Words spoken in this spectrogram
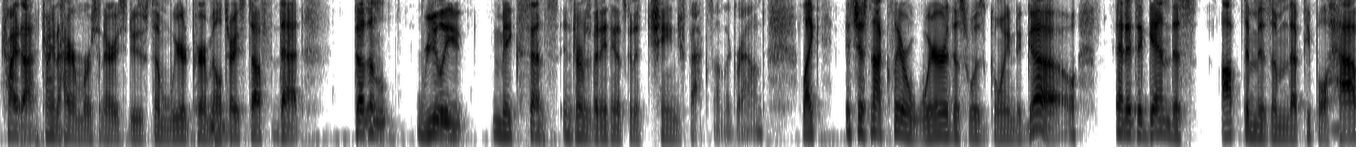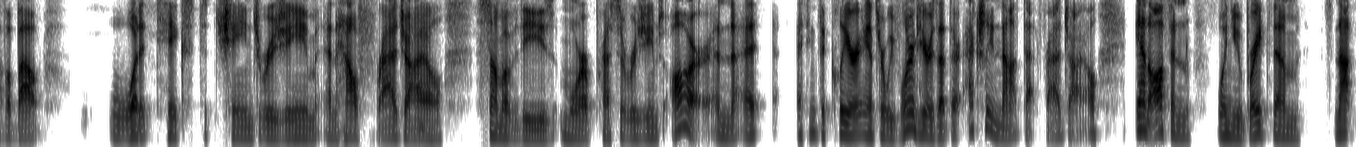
Try to trying to hire mercenaries to do some weird paramilitary mm-hmm. stuff that doesn't really make sense in terms of anything that's going to change facts on the ground. Like it's just not clear where this was going to go, and it's again this optimism that people have about what it takes to change regime and how fragile some of these more oppressive regimes are. And I, I think the clear answer we've learned here is that they're actually not that fragile. And often when you break them, it's not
